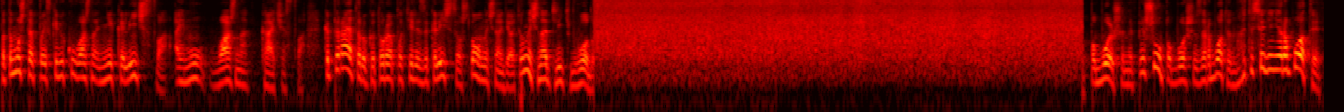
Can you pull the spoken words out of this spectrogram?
Потому что поисковику важно не количество, а ему важно качество. Копирайтеру, который оплатили за количество, что он начинает делать? Он начинает лить воду. Побольше напишу, побольше заработаю. Но это сегодня не работает.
